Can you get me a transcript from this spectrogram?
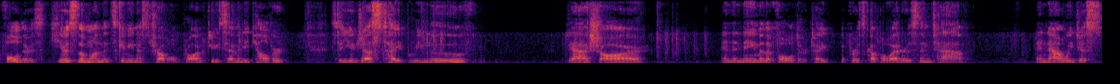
folders. Here's the one that's giving us trouble, prog 270 calvert. So you just type remove dash r and the name of the folder. Type the first couple letters, then tab. And now we just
